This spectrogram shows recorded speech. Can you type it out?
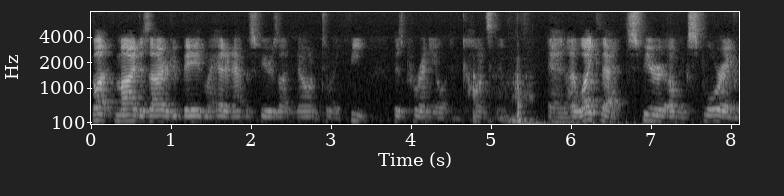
but my desire to bathe my head in atmospheres unknown to my feet is perennial and constant. And I like that spirit of exploring.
